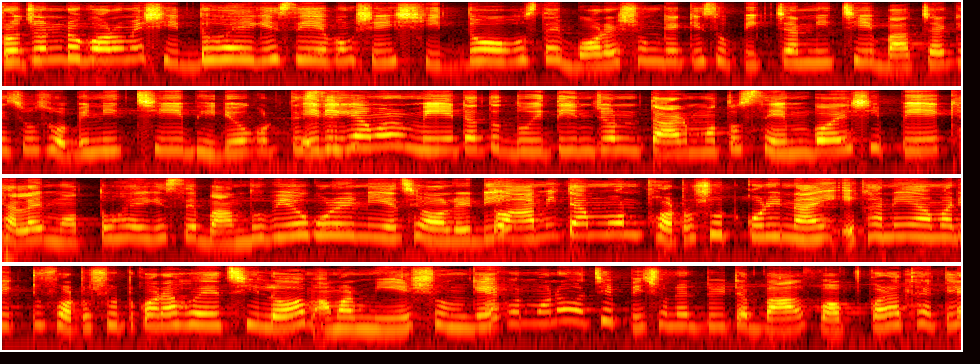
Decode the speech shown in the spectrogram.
প্রচণ্ড গরমে সিদ্ধ হয়ে গেছি এবং সেই সিদ্ধ অবস্থায় বরের সঙ্গে কিছু পিকচার নিচ্ছি বাচ্চার কিছু ছবি নিচ্ছি ভিডিও করতে এদিকে আমার মেয়েটা তো দুই তিনজন তার মতো সেম বয়সী পেয়ে খেলায় মত্ত হয়ে গেছে বান্ধবীও করে নিয়েছে অলরেডি তো আমি তেমন ফটোশুট করি নাই এখানেই আমার একটু ফটোশুট করা হয়েছিল আমার মেয়ের সঙ্গে। এখন মনে হচ্ছে পিছনের দুইটা বাল্ব অফ করা থাকলে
